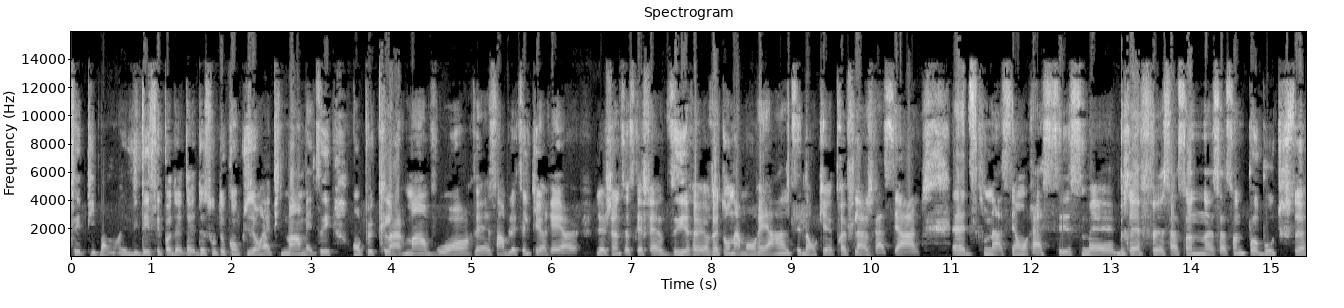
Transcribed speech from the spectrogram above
sais puis bon, l'idée c'est pas de, de, de s'auto-conclusion rapidement, mais tu sais, on peut clairement voir euh, semble-t-il qu'il y aurait le jeune se serait faire dire retourne à Montréal, tu sais donc profilage racial, discrimination, racisme, bref, ça sonne ça sonne pas beau tout ça.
